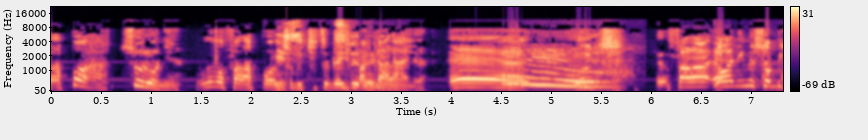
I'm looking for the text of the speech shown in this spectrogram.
ah, porra, Surune. Não vou falar porra, Isso, subtítulo grande pra Tsurune. caralho. É. o- falar, é um anime sobre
